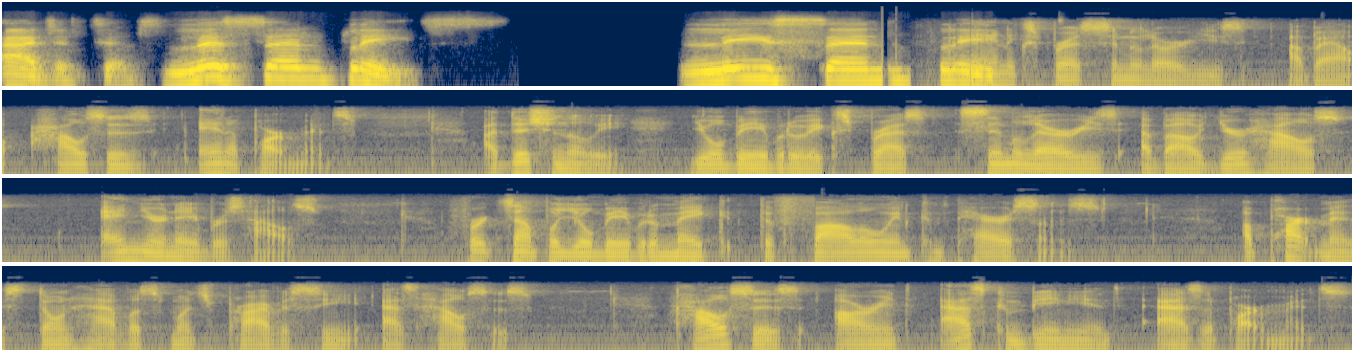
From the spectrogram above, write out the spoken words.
adjectives. Listen, please. Listen, please. and express similarities about houses and apartments. Additionally, you will be able to express similarities about your house and your neighbor's house. For example, you'll be able to make the following comparisons. Apartments don't have as much privacy as houses. Houses aren't as convenient as apartments.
